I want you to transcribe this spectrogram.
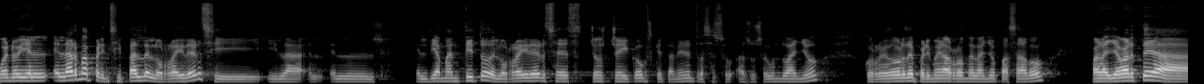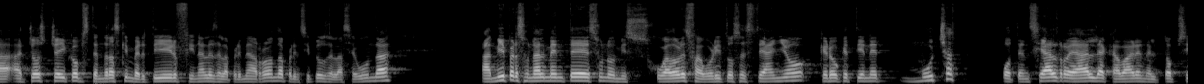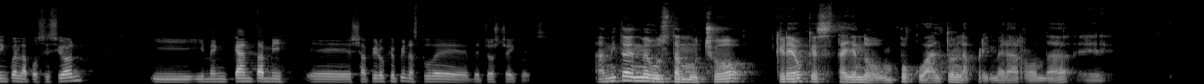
Bueno, y el, arma principal de los Raiders y, el, diamantito de los Raiders es Josh Jacobs, que también entra a su, segundo año, corredor de primera ronda el año pasado. Para llevarte a, Josh Jacobs tendrás que invertir finales de la primera ronda, principios de la segunda. A mí personalmente es uno de mis jugadores favoritos este año. Creo que tiene mucha potencial real de acabar en el top 5 en la posición y, me encanta a mí. Eh, Shapiro, ¿qué opinas tú de Josh Jacobs? A mí también me gusta mucho. Creo que se está yendo un poco alto en la primera ronda. Eh,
